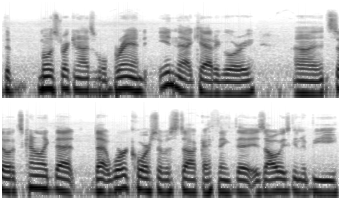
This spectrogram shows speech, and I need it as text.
the most recognizable brand in that category. Uh, and so it's kind of like that that workhorse of a stock I think that is always going to be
